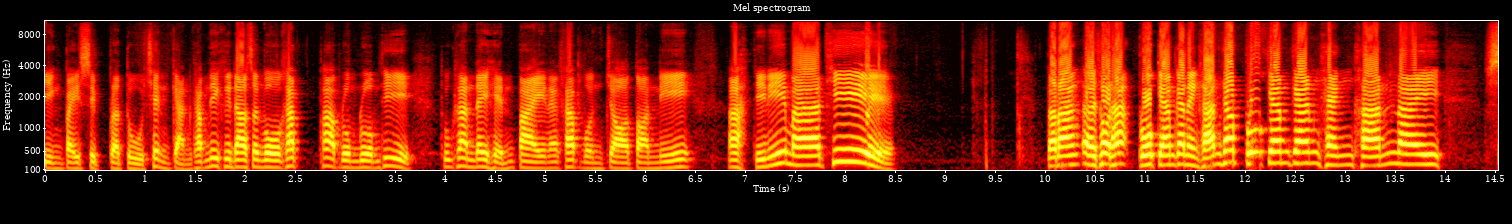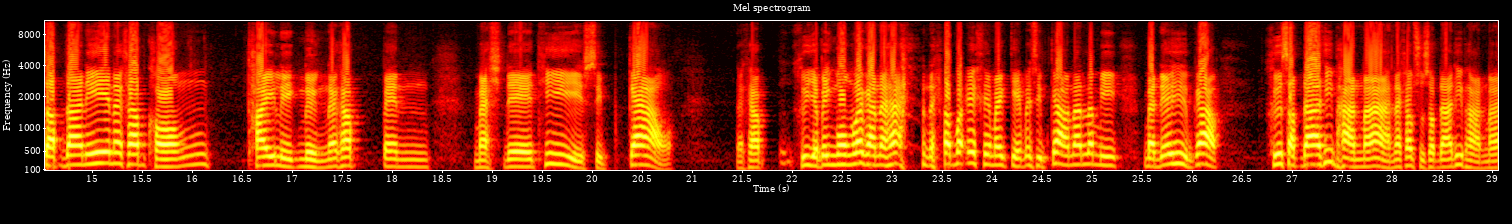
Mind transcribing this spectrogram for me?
ยิงไป 10 ประตูเช่นกันครับ นี่คือดาวซันโวครับ ภาพรวมๆที่ทุกท่านได้เห็นไปนะครับ บนจอตอนนี้อะทีนี้มาที่ตารางเออโทษฮะโปรแกรมการแข่งขันครับโปรแกรมการแข่งขันในสัปดาห์นี้นะครับของไทยลีกหนึ่งนะครับ เป็นแมชเดย์ที่ 19 นะครับคืออย่าไปงงแล้วกันนะฮะนะครับว่าเอ๊ะเคยมาเก็บไป 19 นัดแล้วมีแมตช์เดย์ที่ 19 คือสัปดาห์ที่ผ่านมานะครับสุดสัปดาห์ที่ผ่านมา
